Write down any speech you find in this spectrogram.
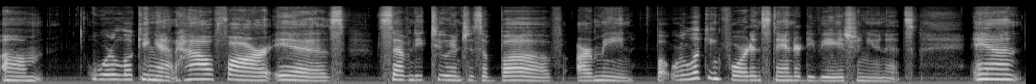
um, we're looking at how far is 72 inches above our mean, but we're looking for it in standard deviation units. And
